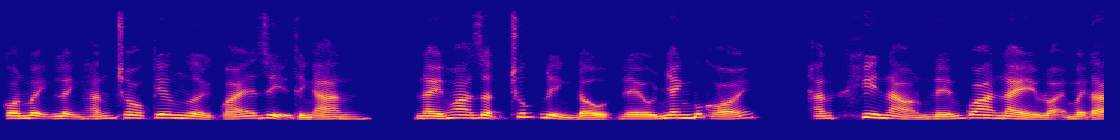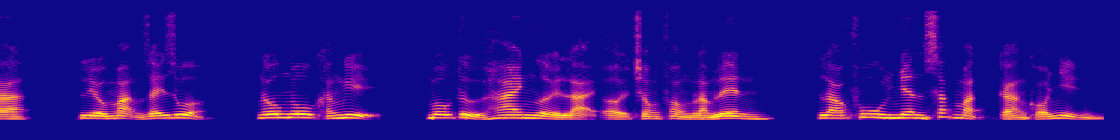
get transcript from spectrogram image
còn mệnh lệnh hắn cho kia người quái dị thỉnh an, này hoa giật trúc đỉnh đầu đều nhanh bốc khói, hắn khi nào nếm qua này loại mệt ta, liều mạng dãy rua, ngâu ngô kháng nghị, mẫu tử hai người lại ở trong phòng làm lên, lão phu nhân sắc mặt càng khó nhìn,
